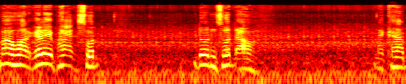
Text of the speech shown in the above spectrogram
มาหอดก็เลยพากสดด้นสดเอานะครับ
